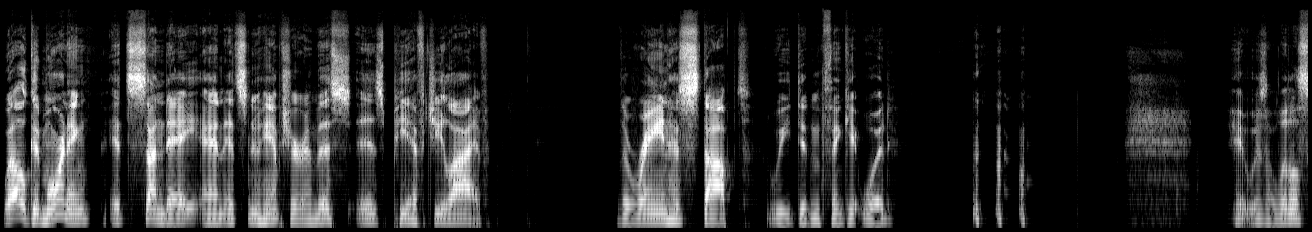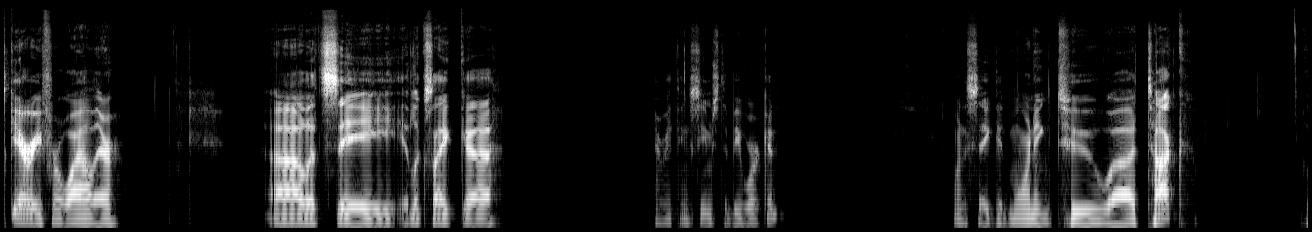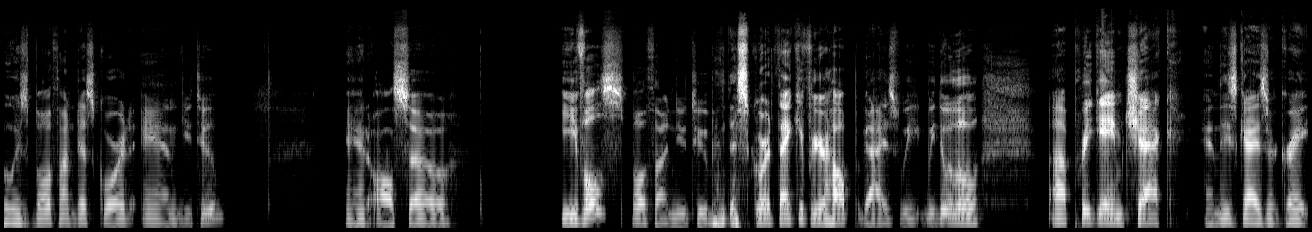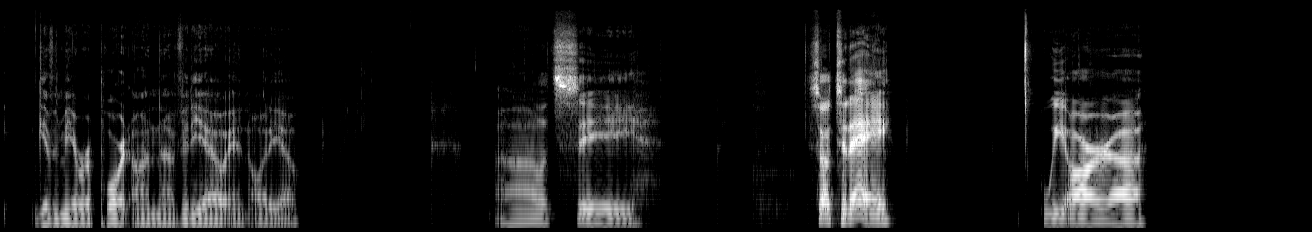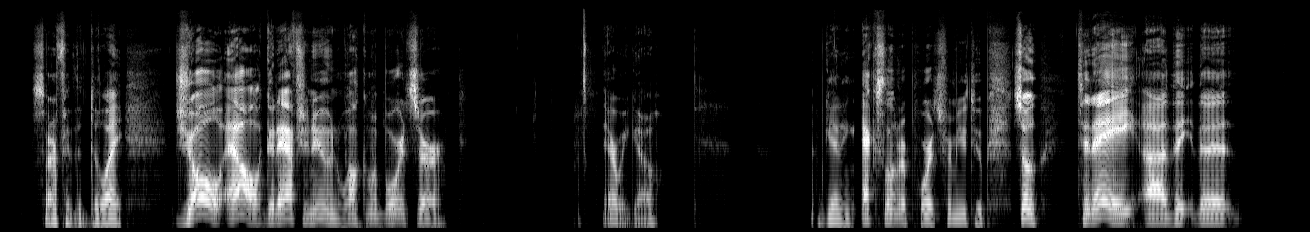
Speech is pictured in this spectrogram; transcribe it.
Well, good morning. It's Sunday and it's New Hampshire, and this is PFG Live. The rain has stopped. We didn't think it would. it was a little scary for a while there. Uh, let's see. It looks like uh, everything seems to be working. I want to say good morning to uh, Tuck, who is both on Discord and YouTube and also Evils, both on YouTube and Discord. Thank you for your help, guys. We we do a little uh, pregame check, and these guys are great, giving me a report on uh, video and audio. Uh, let's see. So today we are. Uh, sorry for the delay. Joel L. Good afternoon. Welcome aboard, sir. There we go. I'm getting excellent reports from YouTube. So today, uh, the the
